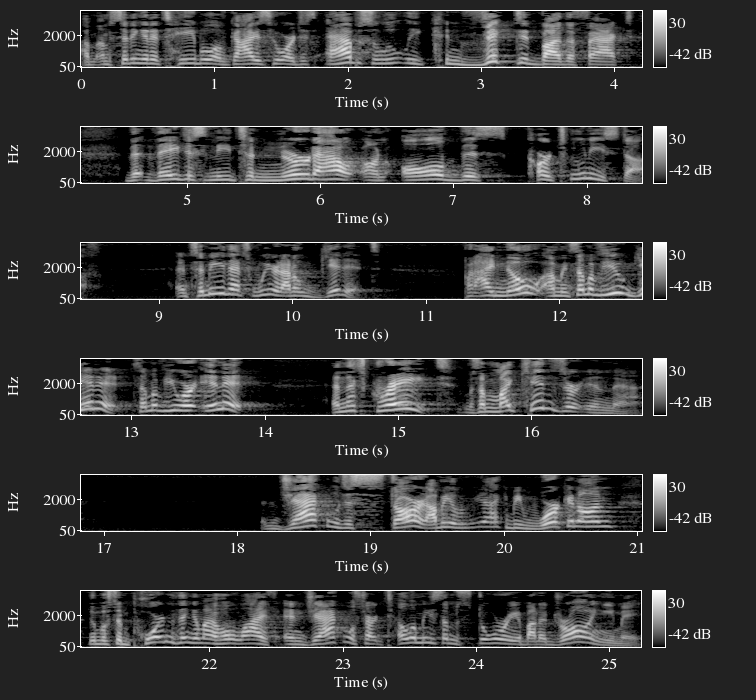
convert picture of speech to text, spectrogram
I'm, I'm sitting at a table of guys who are just absolutely convicted by the fact that they just need to nerd out on all this cartoony stuff. And to me, that's weird. I don't get it. But I know, I mean, some of you get it. Some of you are in it. And that's great. Some of my kids are in that. Jack will just start. I'll be, I could be working on the most important thing in my whole life, and Jack will start telling me some story about a drawing he made.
